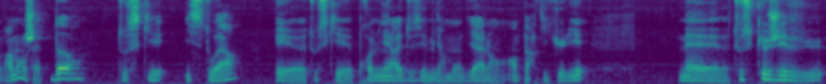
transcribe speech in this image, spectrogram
Vraiment, j'adore tout ce qui est histoire et euh, tout ce qui est Première et Deuxième Guerre mondiale en, particulier. Mais euh, tout ce que j'ai vu,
